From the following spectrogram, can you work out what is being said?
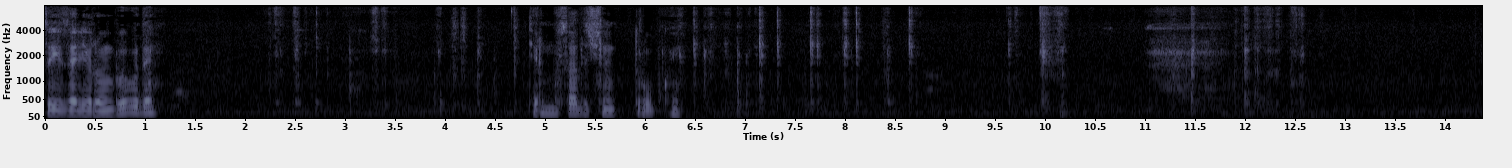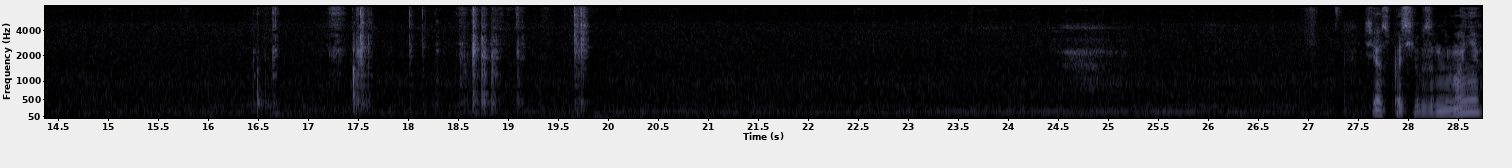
Заизолируем выводы термосадочной трубкой. Всем спасибо за внимание.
